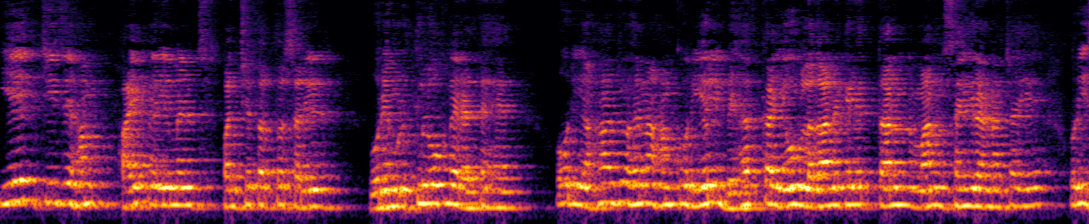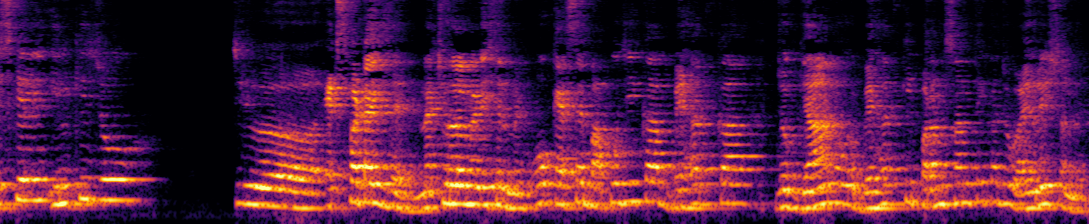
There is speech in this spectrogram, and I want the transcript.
ये चीज़ें हम फाइव एलिमेंट्स पंच तत्व शरीर और ये मृत्युलोक में रहते हैं और यहाँ जो है ना हमको रियली बेहद का योग लगाने के लिए तन, मन सही रहना चाहिए और इसके लिए इनकी जो एक्सपर्टाइज है नेचुरल मेडिसिन में। वो कैसे बापूजी का बेहद का जो ज्ञान और बेहद की परम शांति का जो वाइब्रेशन है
